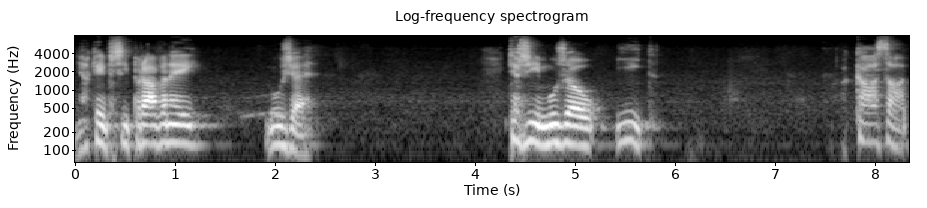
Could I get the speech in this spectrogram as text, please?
nějaký připravený muže, kteří můžou jít a kázat,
